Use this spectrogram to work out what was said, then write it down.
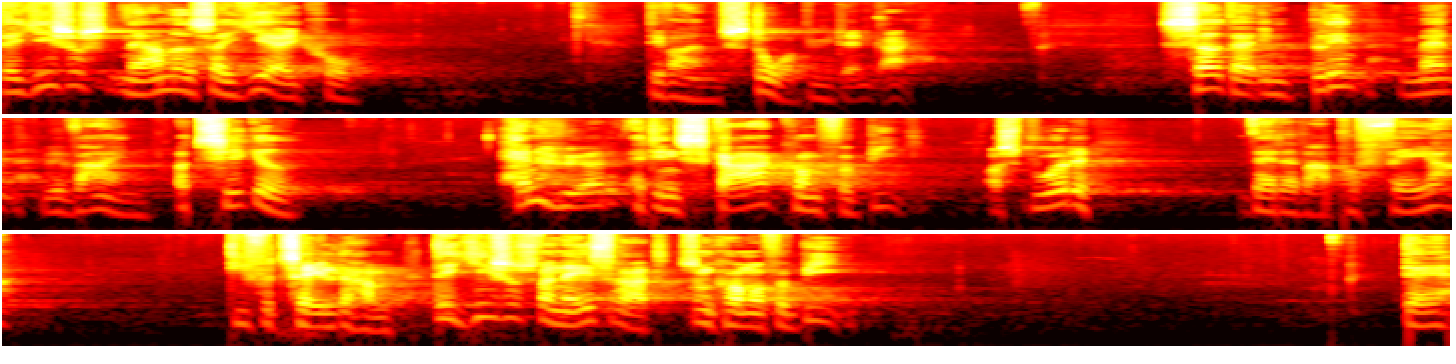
Da Jesus nærmede sig Jericho, det var en stor by dengang, sad der en blind mand ved vejen og tikkede. Han hørte, at en skare kom forbi og spurgte, hvad der var på færre. De fortalte ham, det er Jesus fra Nazareth, som kommer forbi. Da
